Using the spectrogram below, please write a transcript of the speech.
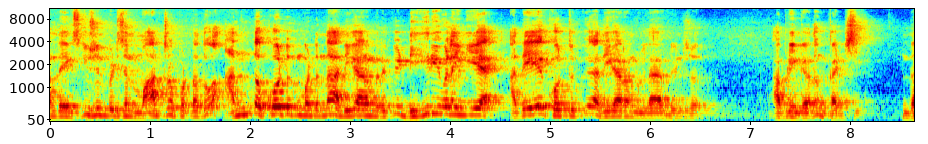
அந்த எக்ஸிக்யூஷன் பெட்டிஷன் மாற்றப்பட்டதோ அந்த கோர்ட்டுக்கு மட்டும்தான் அதிகாரம் இருக்குது டிகிரி வழங்கிய அதே கோர்ட்டுக்கு அதிகாரம் இல்லை அப்படின்னு சொல் அப்படிங்கிறதும் கட்சி. இந்த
